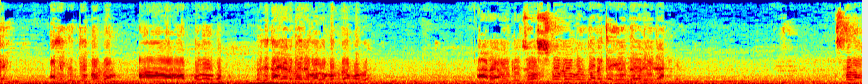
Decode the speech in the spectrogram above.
যায় তাহলে কিন্তু প্রোগ্রাম ভালো হবে ওই ঢাকার বাইরে ভালো প্রোগ্রাম হবে। আর এমনকি কোর্টেও কিন্তু অনেকটা কেউ দেওয়ারই রাখে। আমার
